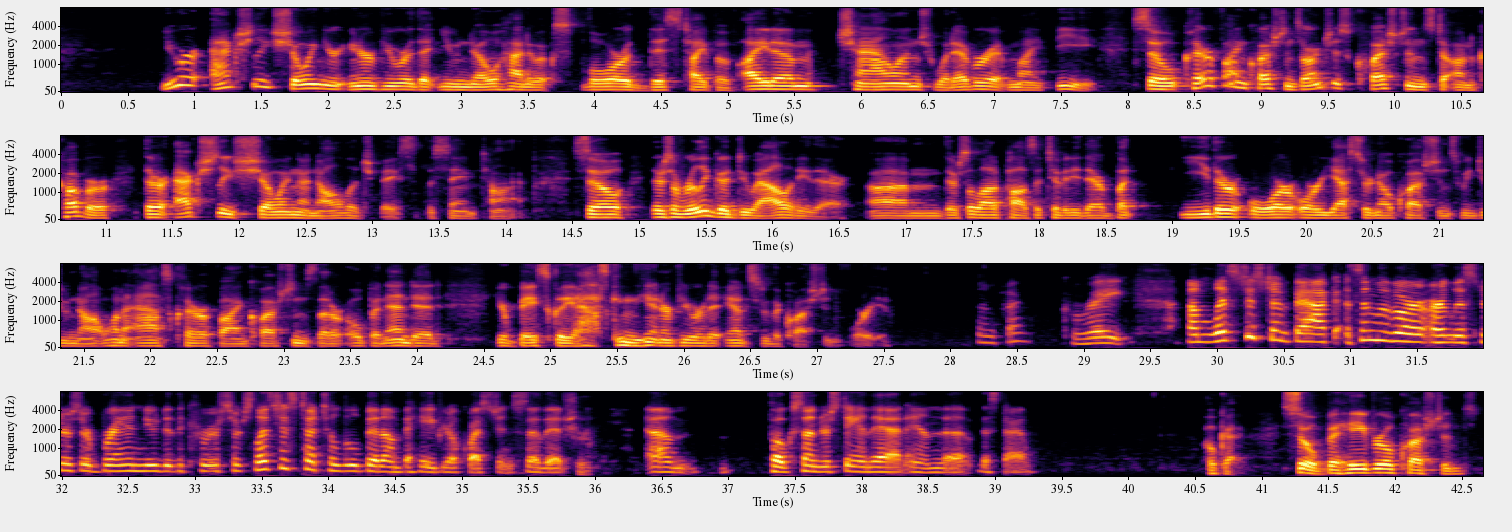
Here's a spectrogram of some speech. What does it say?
you are actually showing your interviewer that you know how to explore this type of item, challenge, whatever it might be. So, clarifying questions aren't just questions to uncover, they're actually showing a knowledge base at the same time. So, there's a really good duality there. Um, there's a lot of positivity there, but either or or yes or no questions. We do not want to ask clarifying questions that are open ended. You're basically asking the interviewer to answer the question for you. Okay. Great. Um, let's just jump back. Some of our, our listeners are brand new to the career search. Let's just touch a little bit on behavioral questions so that sure. um, folks understand that and the, the style. Okay. So, behavioral questions.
